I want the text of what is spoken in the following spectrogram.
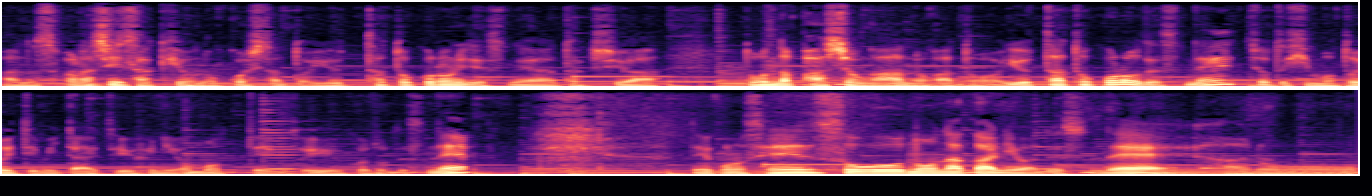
あの素晴らしい作品を残したといったところにですね私はどんなパッションがあるのかといったところをですねちょっと紐解いてみたいというふうに思っているということですね。でこの戦争の中にはですねあの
